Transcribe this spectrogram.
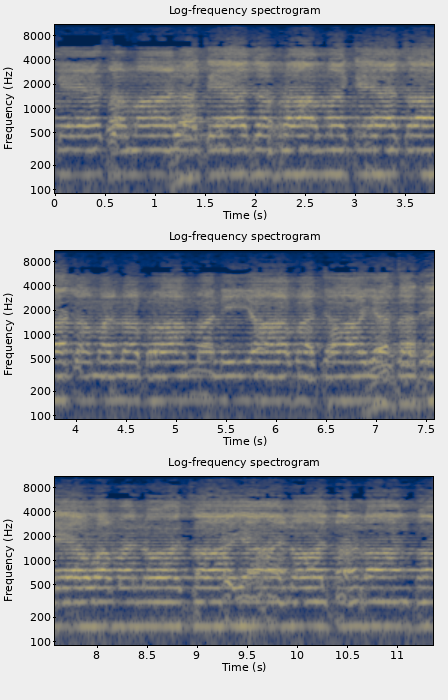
เกสมาลเกสพรามเกสัสมณพรามณิยาปจายสเทวมโนสายอนุตรังสั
